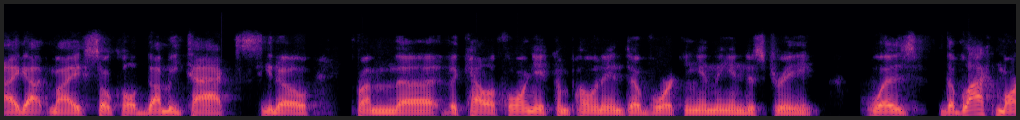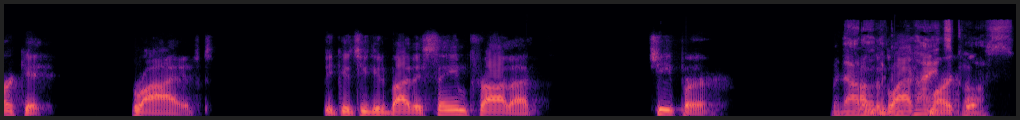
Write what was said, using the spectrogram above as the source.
I got my so-called dummy tax, you know, from the, the California component of working in the industry was the black market thrived because you could buy the same product cheaper without on the, the black market. Costs.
